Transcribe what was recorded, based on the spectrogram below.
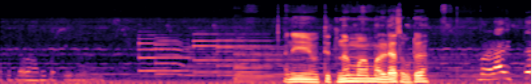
कुठलं भारी आणि तिथनं मग मळल्यास कुठं मळा इथं.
